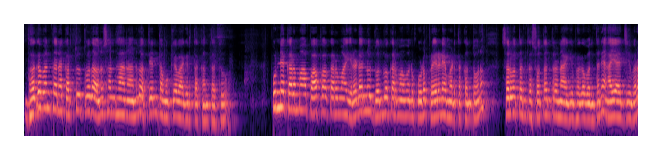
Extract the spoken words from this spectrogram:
ಭಗವಂತನ ಕರ್ತೃತ್ವದ ಅನುಸಂಧಾನ ಅನ್ನೋದು ಅತ್ಯಂತ ಮುಖ್ಯವಾಗಿರ್ತಕ್ಕಂಥದ್ದು. ಪುಣ್ಯಕರ್ಮ, ಪಾಪಕರ್ಮ ಎರಡನ್ನೂ ದ್ವಂದ್ವಕರ್ಮವನ್ನು ಕೂಡ ಪ್ರೇರಣೆ ಮಾಡ್ತಕ್ಕಂಥವನು ಸರ್ವತಂತ್ರ ಸ್ವತಂತ್ರನಾಗಿ ಭಗವಂತನೇ, ಆಯಾ ಜೀವರ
